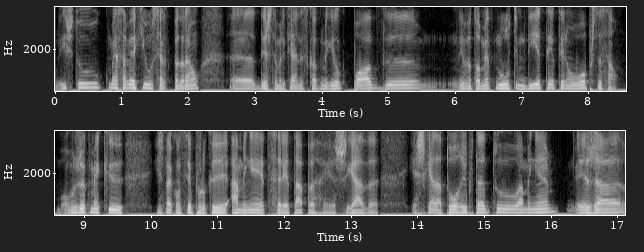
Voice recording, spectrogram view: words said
isto começa a haver aqui um certo padrão uh, deste americano Scott McGill que pode, uh, eventualmente, no último dia até ter uma boa prestação. Bom, vamos ver como é que isto vai acontecer, porque amanhã é a terceira etapa, é a chegada é chegar à torre e, portanto, amanhã é já,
